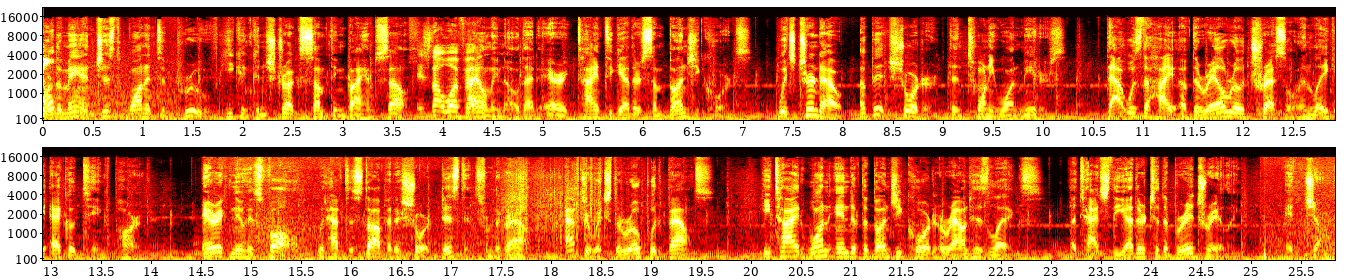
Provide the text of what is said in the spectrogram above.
or the man just wanted to prove he can construct something by himself. It's not worth it. I only know that Eric tied together some bungee cords, which turned out a bit shorter than 21 meters. That was the height of the railroad trestle in Lake Accotink Park. Eric knew his fall would have to stop at a short distance from the ground, after which the rope would bounce. He tied one end of the bungee cord around his legs, attached the other to the bridge railing, and jumped.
